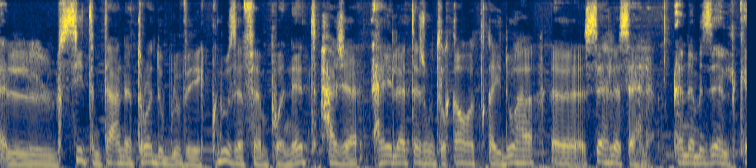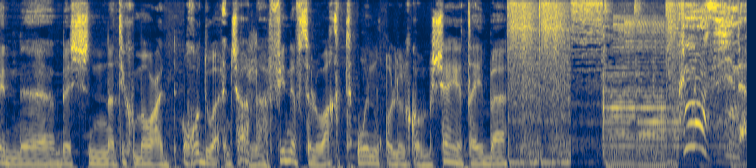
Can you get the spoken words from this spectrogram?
السيت نتاعنا www.cnuzfm.net حاجة هايلة تنجموا تلقاوها تقيدوها. آه، سهلة سهلة. أنا مازال كان آه، باش نعطيكم موعد غدوة إن شاء الله في نفس الوقت ونقول لكم شاهي طيبة. كنوزينة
